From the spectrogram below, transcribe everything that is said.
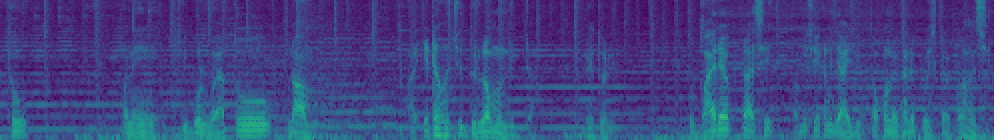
এত মানে কি বলব, এত নাম। আর এটা হচ্ছে দুর্গা মন্দিরটা ভেতরে। তো বাইরে একটা আছে, তো আমি সেখানে যাইনি, তখন এখানে পরিষ্কার করা হয়েছিল।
